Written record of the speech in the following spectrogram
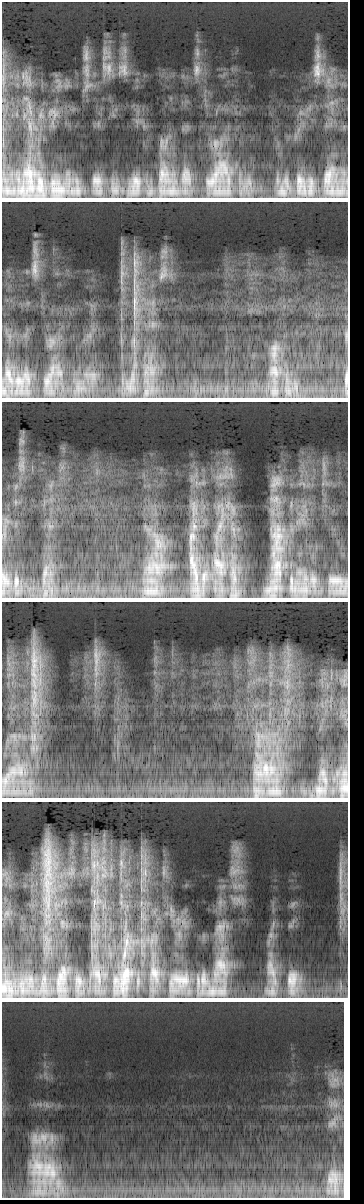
in, in every dream image, there seems to be a component that's derived from the, from the previous day and another that's derived from the, from the past, often very distant past. Now, I, I have not been able to um, uh, make any really good guesses as to what the criteria for the match might be. Um, they,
